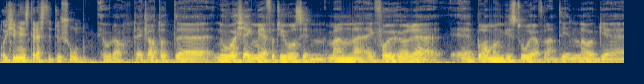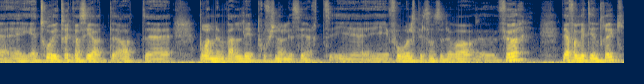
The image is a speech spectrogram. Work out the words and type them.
Og ikke minst restitusjon. Jo da. Det er klart at eh, Nå var ikke jeg med for 20 år siden, men jeg får jo høre eh, bra mange historier fra den tiden. Og eh, jeg, tror vi trygt kan si at, at eh, Brann er veldig profesjonalisert i, i, forhold til sånn som det var uh, før. Det er iallfall mitt inntrykk.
